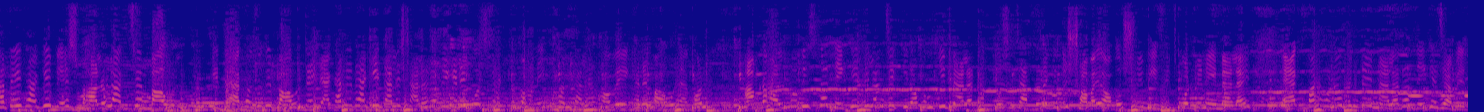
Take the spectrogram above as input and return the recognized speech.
দেখাতেই থাকি, বেশ ভালো লাগছে বাউল। কিন্তু এখন যদি বাউলটাই দেখাতে থাকি, তাহলে সারা রাত এখানে বসে থাকতে অনেকক্ষণ তাহলে হবে এখানে বাউল। এখন আমরা অল্প বিস্তর দেখিয়ে দিলাম যে কীরকম কি মেলাটা বসেছে। আপনারা কিন্তু সবাই অবশ্যই ভিজিট করবেন এই মেলায়। একবার হলেও কিন্তু এই মেলাটা দেখে যাবেন।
